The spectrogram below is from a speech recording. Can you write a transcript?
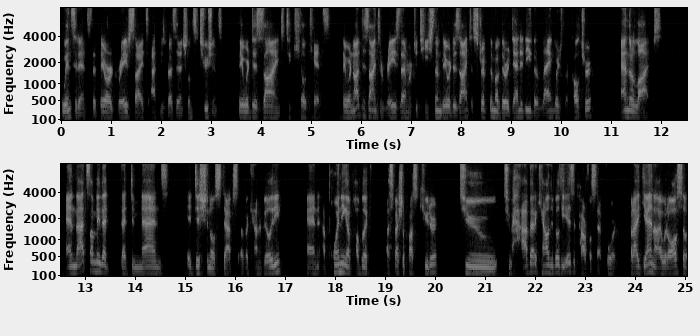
coincidence that there are grave sites at these residential institutions. They were designed to kill kids. They were not designed to raise them or to teach them. They were designed to strip them of their identity, their language, their culture, and their lives. And that's something that that demands additional steps of accountability and appointing a public a special prosecutor to to have that accountability is a powerful step forward. But again, I would also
